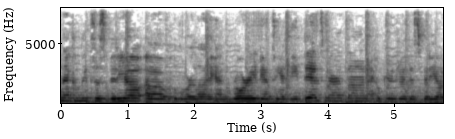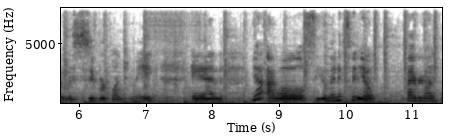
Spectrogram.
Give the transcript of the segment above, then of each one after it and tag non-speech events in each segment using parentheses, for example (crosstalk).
And that completes this video of Lorelai and Rory dancing at the dance marathon. I hope you enjoyed this video. It was super fun to make. And yeah, I will see you in my next video. Bye everyone.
